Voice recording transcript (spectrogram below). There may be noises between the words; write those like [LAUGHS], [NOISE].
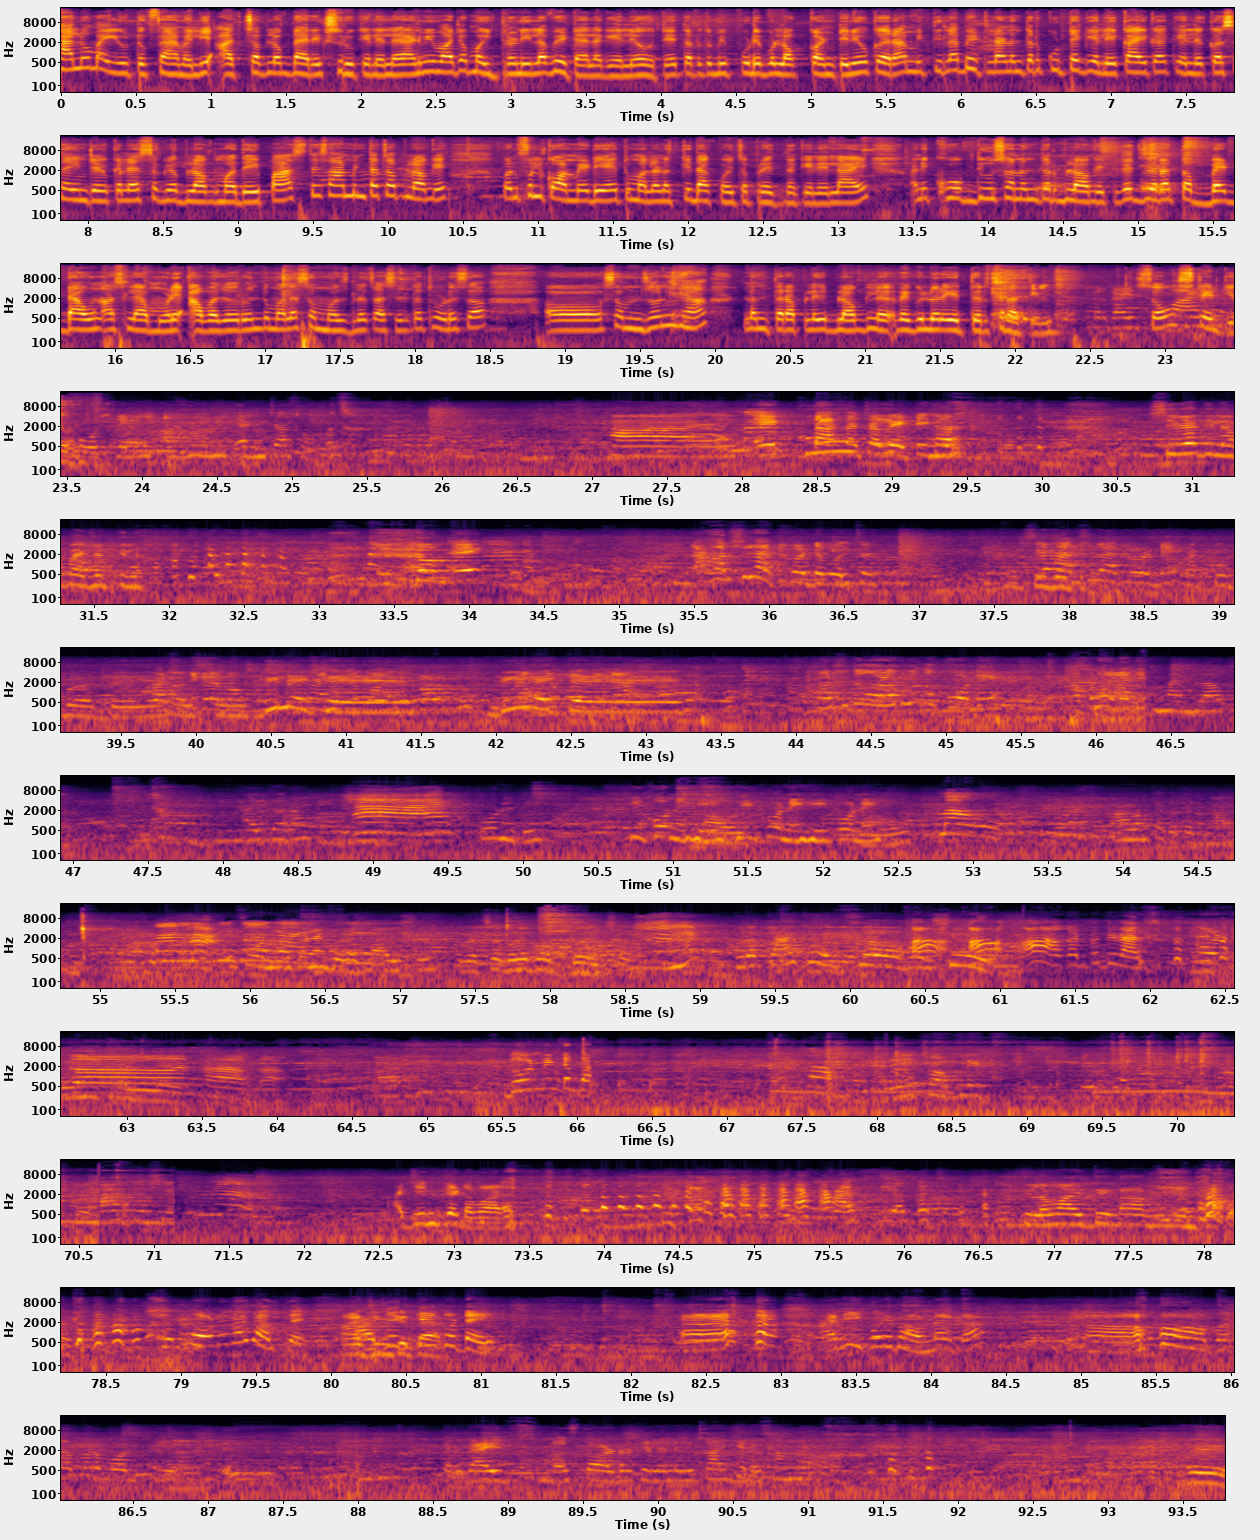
Hello my YouTube family आजचा blog direct सुरू केलेला आहे आणि मी माझ्या मैत्रिणीला भेटायला गेले होते. तर तुम्ही पुढे ब्लॉग कंटिन्यू करा. मी तिला भेटल्यानंतर कुठे गेले काय काय केलं कसं एन्जॉय केलं या सगळ्या ब्लॉगमध्ये पाच ते सहा मिनिटाचा ब्लॉग आहे पण फुल कॉमेडी आहे. तुम्हाला नक्की दाखवायचा प्रयत्न केलेला आहे. आणि खूप दिवसानंतर ब्लॉग येते. ते जरा तब्येत डाऊन असल्यामुळे आवाजावरून तुम्हाला समजलंच असेल. तर थोडंसं समजून घ्या. नंतर आपले ब्लॉग रेग्युलर येतच राहतील. सो स्टेट येऊन यांच्यासोबत हाय एक तासाच्या वेटिंग शिव्या दिल्या पाहिजेत तिला. एकदम. एक. हर्षीला हॅपी बर्थडे बोलचं हर्षीला happy birthday happy birthday Harshi. Harshi तू ओळखलं का कोण आहे? आपण ह्याला घेतो माय ब्लॉग हाय करा. कोण आहे ती? ही कोण आहे ही? ही कोण आहे? ही कोण आहे? आवडते का तुला माऊ फोनवर पण नाही बोलत माऊशी तुला सगळं बघायचं तुला काय खायचं? हर्षू आ, आ, आ, गणपती डान्स. [LAUGHS] गुड गर्ल का? दोन मिनिटं बा- अरे चॉकलेट अजिंक्य डवाळ [LAUGHS] तिला माहिती ना आम्ही. [LAUGHS] म्हणूनच असतंय अजिंक्य. कुठे? आणि ही कोणी भावना आहे का? आ, बरोबर बोलते तर गाईज मस्त ऑर्डर केलेलं काय केलं सांग हे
